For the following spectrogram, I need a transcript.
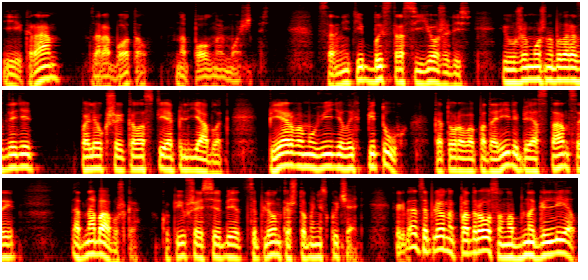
и экран заработал на полную мощность. Сорняки быстро съежились, и уже можно было разглядеть полегшие колости апель яблок. Первым увидел их петух, которого подарили биостанции одна бабушка, купившая себе цыпленка, чтобы не скучать. Когда цыпленок подрос, он обнаглел,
